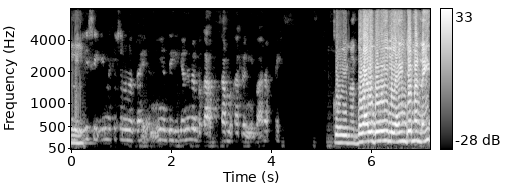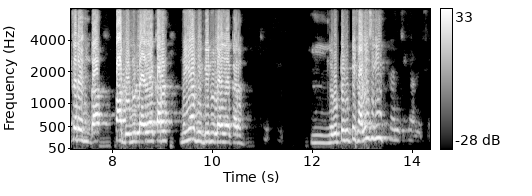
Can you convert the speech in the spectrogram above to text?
ਮਿਲੀ ਸੀਗੀ ਮੈਂ ਕਿਹਾ ਚਲੋ ਮੈਂ ਪੈ ਜਾਂਦੀ ਹਾਂ ਦੀਦੀ ਕਹਿੰਦੇ ਮੈਂ ਬਕਾ ਕੰਮ ਕਰ ਲੈਣੀ ਬਾਹਰ ਆਪੇ। ਕੋਈ ਨਾ ਦਵਾਈ ਦੂਈ ਲੈ ਆਈ ਜੇ ਮੈਂ ਨਹੀਂ ਕਰੇ ਹੁੰਦਾ ਭਾਬੀ ਨੂੰ ਲੈ ਜਾ ਕਰ ਨਹੀਂ ਆ ਬੀਬੀ ਨੂੰ ਲੈ ਜਾ ਕਰ। ਹੂੰ ਰੋਟੀ ਰੋਟੀ ਖਾ ਲਈ ਸੀਗੀ? ਹਾਂਜੀ ਗੱਲ ਸੀ।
